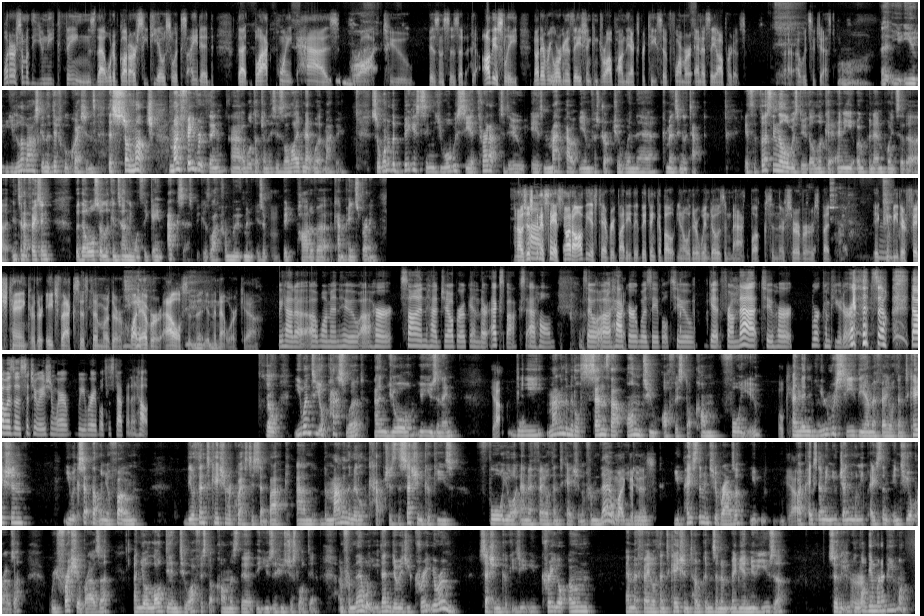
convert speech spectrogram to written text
what are some of the unique things that would have got our CTO so excited that Blackpoint has brought to businesses that obviously not every mm. organization can draw upon the expertise of former NSA operatives. I would suggest. Oh, uh, you, you love asking the difficult questions. There's so much. My favorite thing, uh, I will touch on this, is the live network mapping. So one of the biggest things you always see a threat actor do is map out the infrastructure when they're commencing an attack. It's the first thing they'll always do. They'll look at any open endpoints that are internet facing, but they'll also look internally once they gain access because lateral movement is a mm. big part of a, a campaign spreading. And I was just um, going to say, it's not obvious to everybody. They, they think about, you know, their Windows and MacBooks and their servers, but it can be their fish tank or their HVAC system or their whatever else in the in the network. Yeah. We had a, a woman who uh, her son had jailbroken their Xbox at home, and so a hacker was able to get from that to her work computer. so that was a situation where we were able to step in and help. So you enter your password and your your username, yeah. The man in the middle sends that on onto office.com for you. Okay. And then you receive the MFA authentication. You accept that on your phone. The authentication request is sent back, and the man in the middle captures the session cookies for your MFA authentication. And from there, oh what you goodness. do, is you paste them into your browser. You, yeah. By paste, I mean you genuinely paste them into your browser, refresh your browser, and you're logged into office.com as the, the user who's just logged in. And from there, what you then do is you create your own session cookies. You, you create your own MFA authentication tokens and a, maybe a new user so that you can log in whenever you want.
